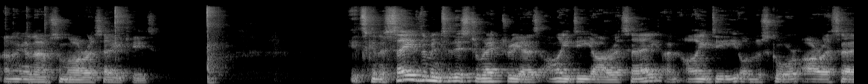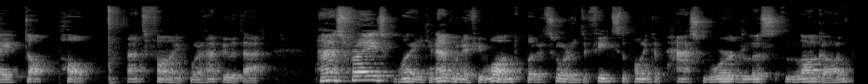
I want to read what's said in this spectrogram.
and I'm going to have some RSA keys. It's going to save them into this directory as idrsa and id underscore rsa dot pub. That's fine. We're happy with that. Passphrase, well, you can have one if you want, but it sort of defeats the point of passwordless logon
